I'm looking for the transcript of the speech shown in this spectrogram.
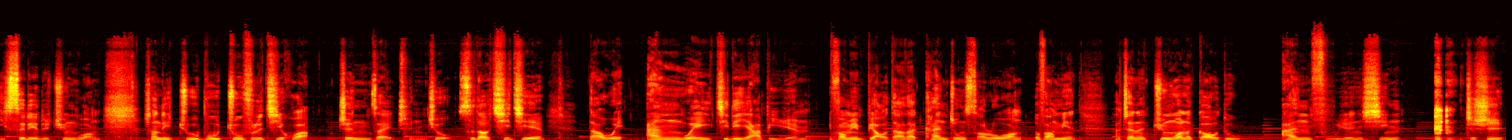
以色列的君王。上帝逐步祝福的计划正在成就。四到七节，大卫安慰基列亚比人，一方面表达他看重扫罗王，二方面他站在君王的高度安抚人心，这是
